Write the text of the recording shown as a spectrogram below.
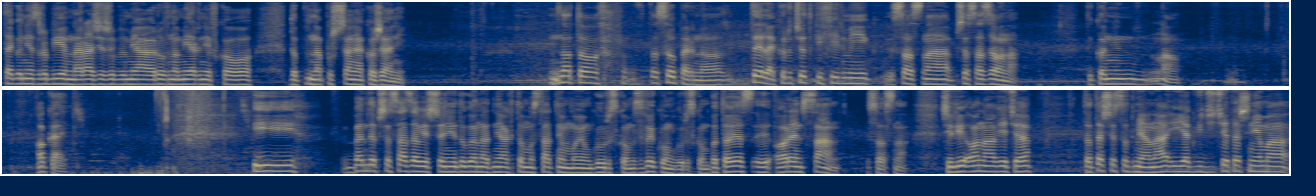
tego nie zrobiłem na razie, żeby miała równomiernie w koło do napuszczania korzeni. No to, to super, no. Tyle, króciutki filmik, sosna przesadzona. Tylko, nie, no. Okej. I będę przesadzał jeszcze niedługo na dniach tą ostatnią moją górską, zwykłą górską, bo to jest y, Orange Sun sosna. Czyli ona, wiecie, to też jest odmiana i jak widzicie też nie ma,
